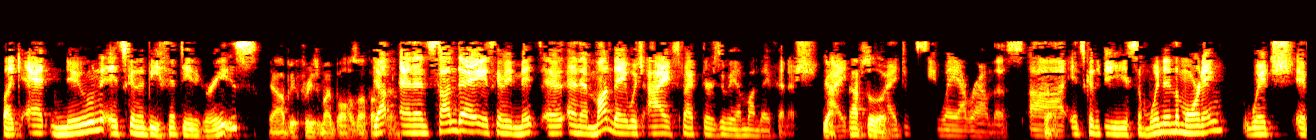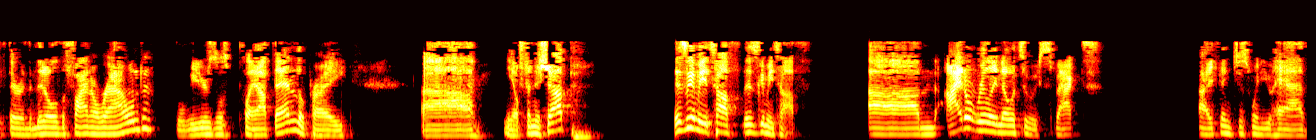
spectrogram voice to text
Like at noon, it's going to be 50 degrees. Yeah, I'll be freezing my balls off. Yep. And then Sunday, it's going to be mid, and then Monday, which I expect there's going to be a Monday finish. Yeah, I, absolutely. I don't see a way around this. Uh, it's going to be some wind in the morning, which if they're in the middle of the final round, the leaders will play out then. They'll probably, uh, you know, finish up. This is going to be tough. This is going to be tough. Um, I don't really know what to expect. I think just when you have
